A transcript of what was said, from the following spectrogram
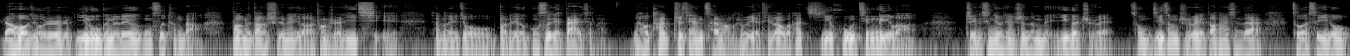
然后就是一路跟着这个公司成长，帮着当时那个创始人一起，相当于就把这个公司给带起来。然后他之前采访的时候也提到过，他几乎经历了这个星球健身的每一个职位，从基层职位到他现在做 CEO。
